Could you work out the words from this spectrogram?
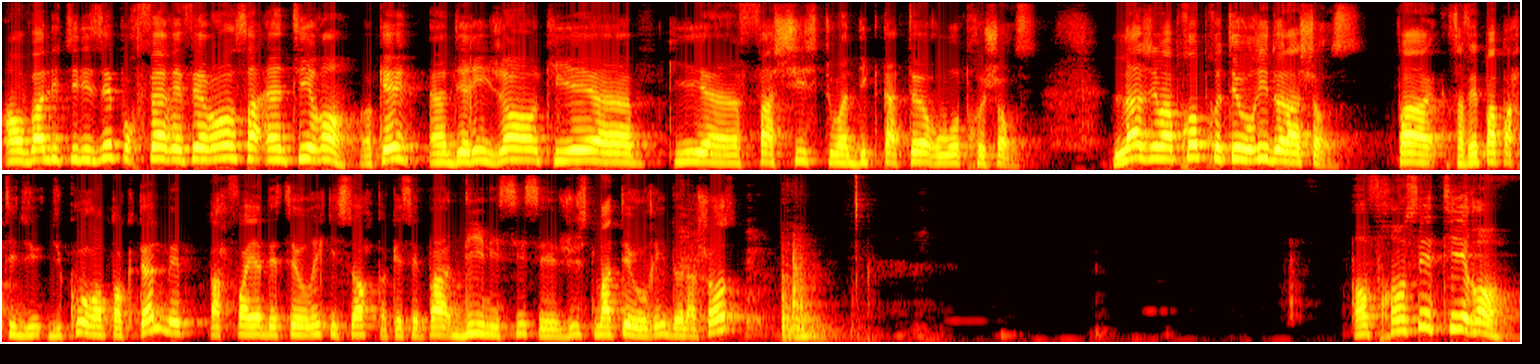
on va l'utiliser pour faire référence à un tyran, ok? Un dirigeant qui est, euh, qui est un fasciste ou un dictateur ou autre chose. Là, j'ai ma propre théorie de la chose. Pas, ça fait pas partie du, du, cours en tant que tel, mais parfois il y a des théories qui sortent. Ok, c'est pas din ici, c'est juste ma théorie de la chose. En français, tyran.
